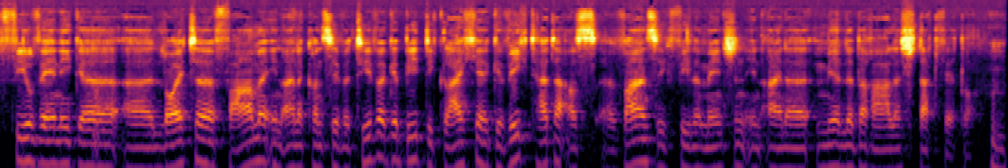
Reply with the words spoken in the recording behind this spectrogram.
viel weniger äh, Leute, Farmer in einem konservativen Gebiet die gleiche Gewicht hatte als äh, wahnsinnig viele Menschen in einer mehr liberalen Stadtviertel. Hm.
